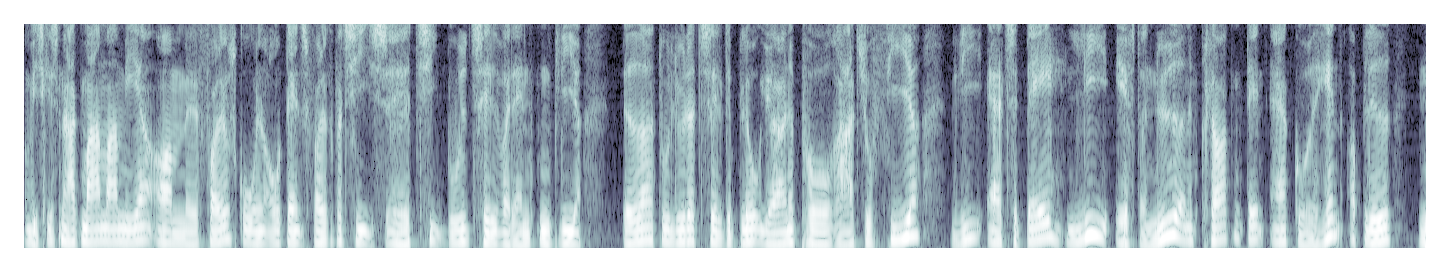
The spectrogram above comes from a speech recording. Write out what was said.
Og vi skal snakke meget, meget mere om øh, folkeskolen og Dansk Folkepartis øh, 10 bud til, hvordan den bliver bedre. Du lytter til Det Blå Hjørne på Radio 4. Vi er tilbage lige efter nyhederne. Klokken den er gået hen og blevet 9.30.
